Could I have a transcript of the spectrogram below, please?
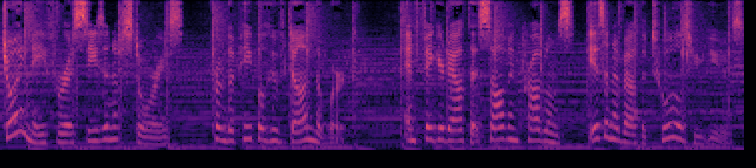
Join me for a season of stories from the people who've done the work and figured out that solving problems isn't about the tools you use,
